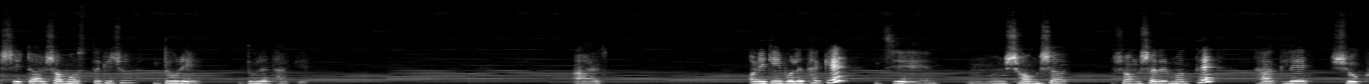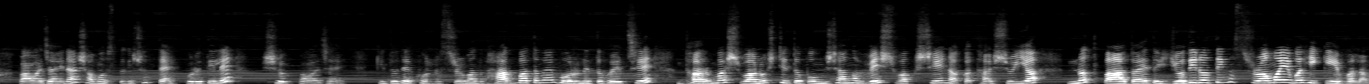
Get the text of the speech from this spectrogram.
সেটা, সমস্ত কিছু দূরে দূরে থাকে। আর অনেকেই বলে থাকে যে সংসার, সংসারের মধ্যে থাকলে সুখ পাওয়া যায় না। সমস্ত কিছু ত্যাগ করে দিলে সুখ পাওয়া যায়। কিন্তু দেখুন শ্রীমৎ ভাগবতমে বর্ণিত হয়েছে, ধর্মস্বনুষ্ঠিত পুংসাং বিশ্বক্ষেন কথা শুইয়া নোৎপাদয়ত যদিরতিং শ্রময় বহি কেবলম।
